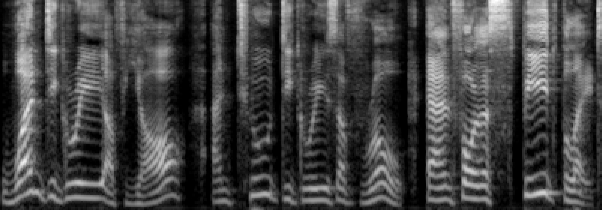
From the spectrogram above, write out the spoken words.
1 degree of yaw, and 2 degrees of roll. And for the speed blade,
